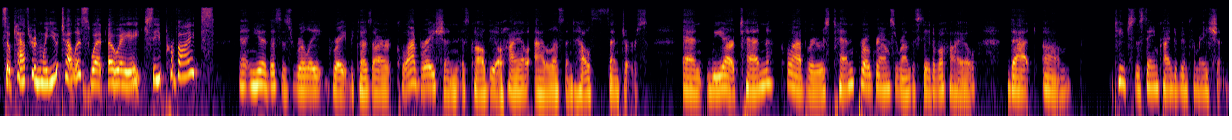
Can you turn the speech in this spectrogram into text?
So Catherine, will you tell us what OAHC provides? And yeah, this is really great because our collaboration is called the Ohio Adolescent Health Centers. And we are 10 collaborators, 10 programs around the state of Ohio that um, teach the same kind of information.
